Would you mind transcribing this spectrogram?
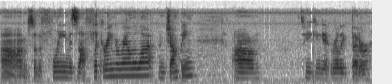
um, so the flame is not flickering around a lot and jumping um, so you can get really better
